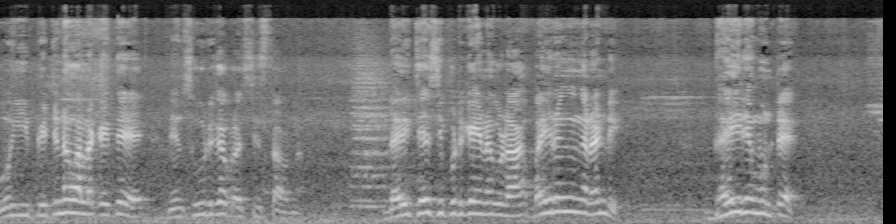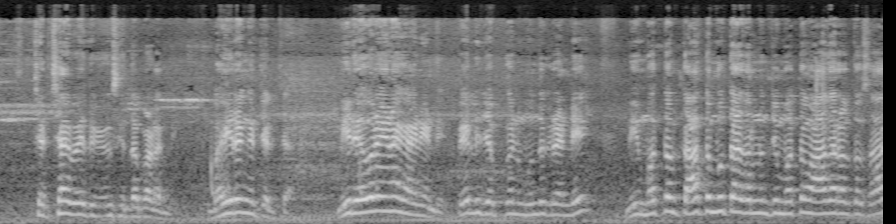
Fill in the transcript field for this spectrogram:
ఓ ఈ పెట్టిన వాళ్ళకైతే నేను సూటిగా ప్రశ్నిస్తా ఉన్నా. దయచేసి ఇప్పటికైనా కూడా బహిరంగంగా రండి. ధైర్యం ఉంటే చర్చా వేదికకు సిద్ధపడండి. బహిరంగ చర్చ. మీరు ఎవరైనా కానివ్వండి పేర్లు చెప్పుకొని ముందుకు రండి. మీ మొత్తం తాత ముత్తాతల నుంచి మొత్తం ఆధారాలతో సహా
